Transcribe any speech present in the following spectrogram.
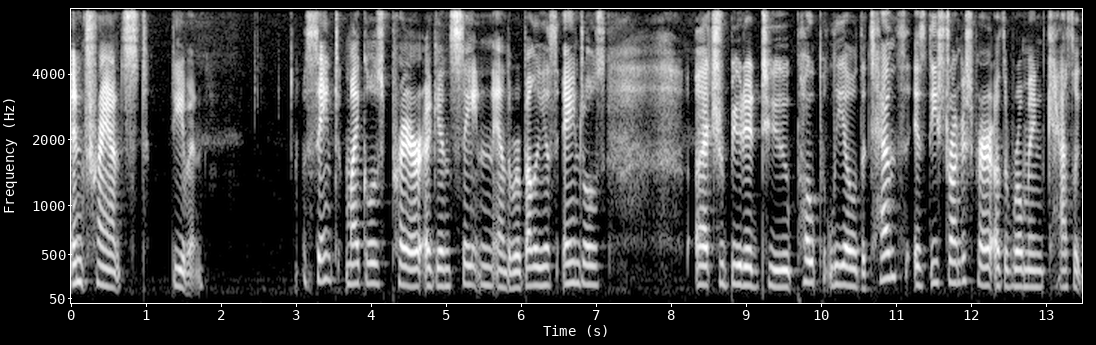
entranced demon. Saint Michael's prayer against Satan and the rebellious angels, attributed to Pope Leo X, is the strongest prayer of the Roman Catholic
